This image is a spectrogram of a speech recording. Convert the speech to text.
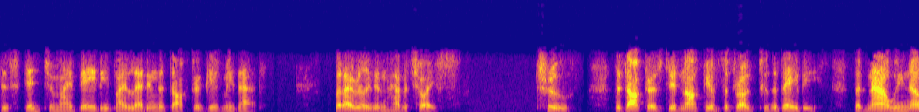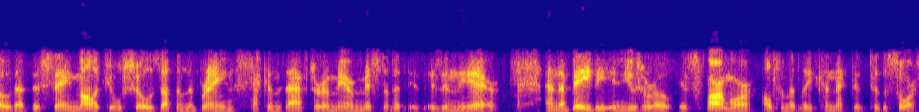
this did to my baby by letting the doctor give me that. But I really didn't have a choice. True, the doctors did not give the drug to the baby, but now we know that this same molecule shows up in the brain seconds after a mere mist of it is, is in the air and the baby in utero is far more ultimately connected to the source.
